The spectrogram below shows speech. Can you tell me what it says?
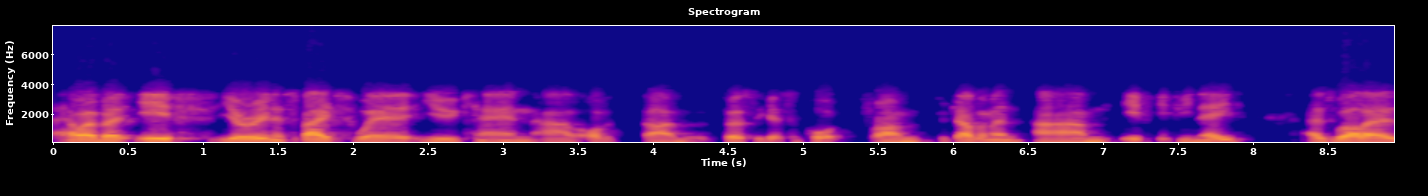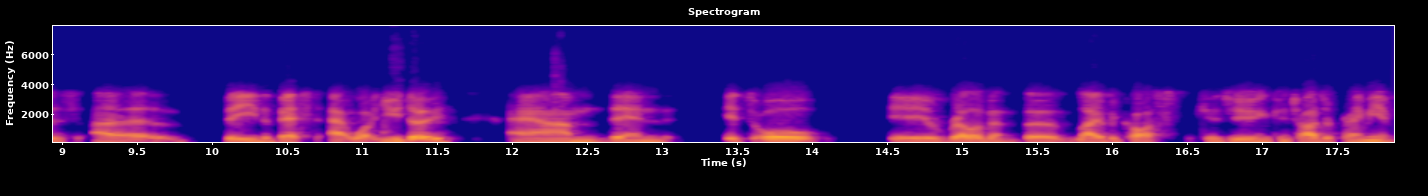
however, if you're in a space where you can uh, um, firstly get support from the government um, if, if you need, as well as uh, be the best at what you do, um, then it's all irrelevant the labour costs because you can charge a premium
